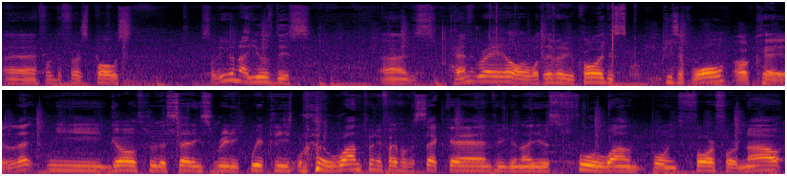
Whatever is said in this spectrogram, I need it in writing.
uh, for the first pose. So we're gonna use this, uh, this handrail or whatever you call it, this piece of wall. Okay, let me go through the settings really quickly. 125 of a second. We're gonna use full 1.4 for now.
